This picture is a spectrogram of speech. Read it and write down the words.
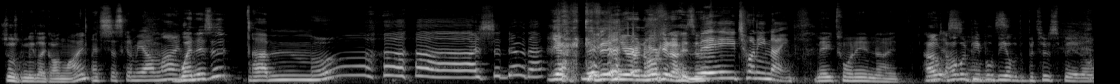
so it's gonna be like online It's just going to be online. when is it um, I should know that. yeah given you're an organizer May 29th. May 29th how, how would people be able to participate or Uh,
